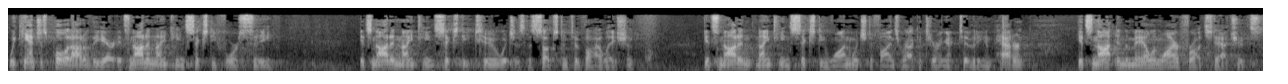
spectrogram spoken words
We can't just pull it out of the air. It's not in 1964C. It's not in 1962, which is the substantive violation. It's not in 1961, which defines racketeering activity and pattern. It's not in the mail and wire fraud statutes.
